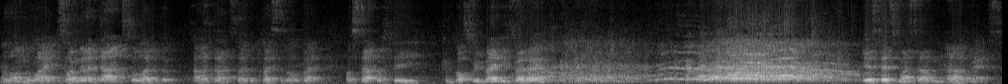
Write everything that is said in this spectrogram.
along the way. So I'm going to dance all over the, uh, dance over the place a little bit. I'll start with the compulsory baby photo. yes, that's my son, uh, Max.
